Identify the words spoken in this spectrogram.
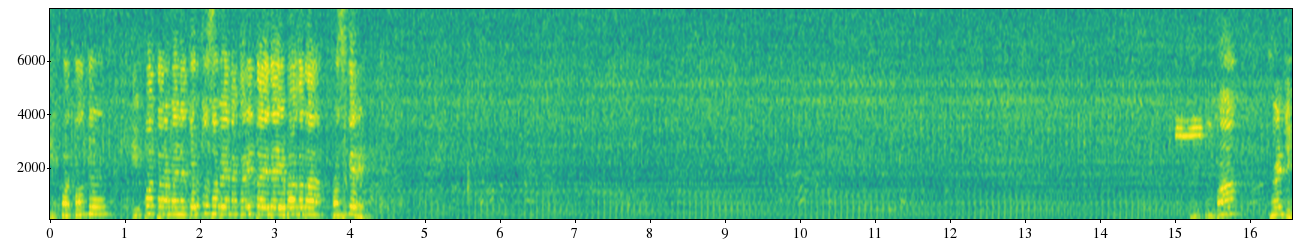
ಇಪ್ಪತ್ತೊಂದು. ಇಪ್ಪತ್ತರ ಮೇಲೆ ತುರ್ತು ಸಭೆಯನ್ನು ಕರೀತಾ ಇದೆ ಈ ಭಾಗದ ಹೊಸಕೆರೆ. ಟ್ವೆಂಟಿ.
